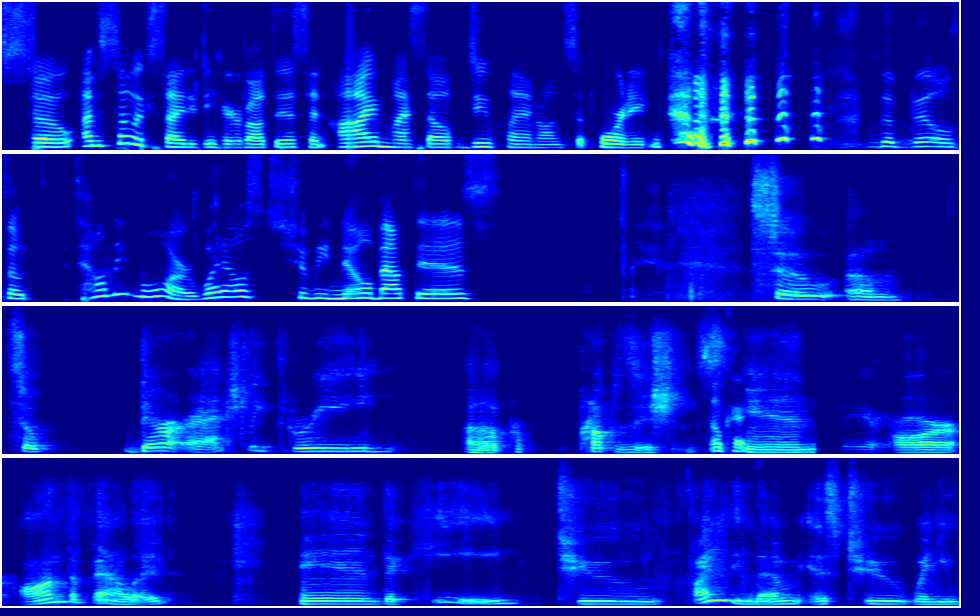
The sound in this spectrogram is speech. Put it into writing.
So I'm so excited to hear about this. And I myself do plan on supporting the bill. So tell me more. What else should we know about this? So, um, so there are actually three uh, propositions. Okay. And they are on the ballot. And the key to finding them is to when you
